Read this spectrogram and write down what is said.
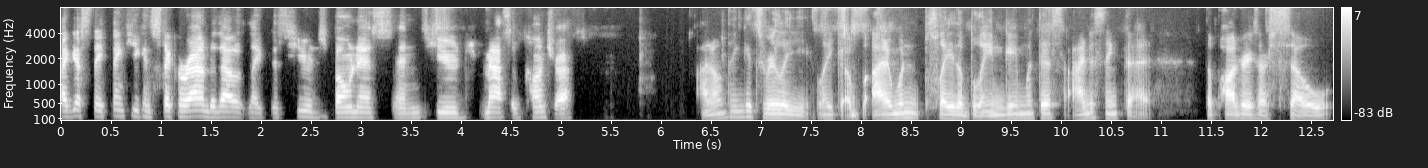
I guess, they think he can stick around without like this huge bonus and huge, massive contract. I don't think it's really like I wouldn't play the blame game with this. I just think that the Padres are so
